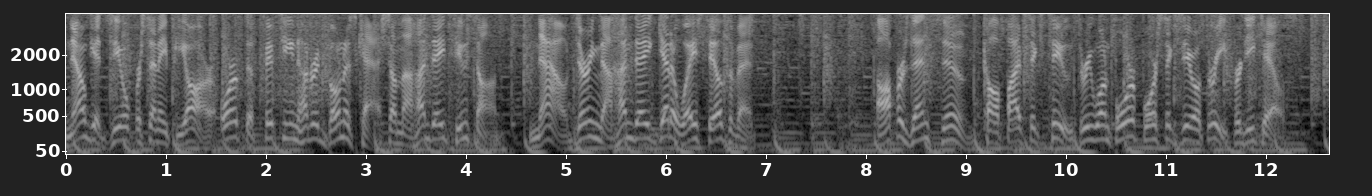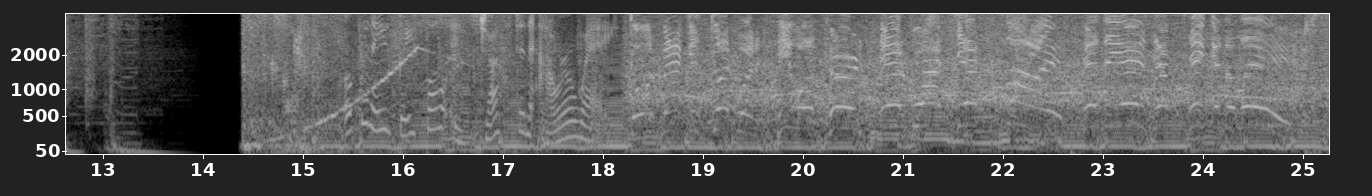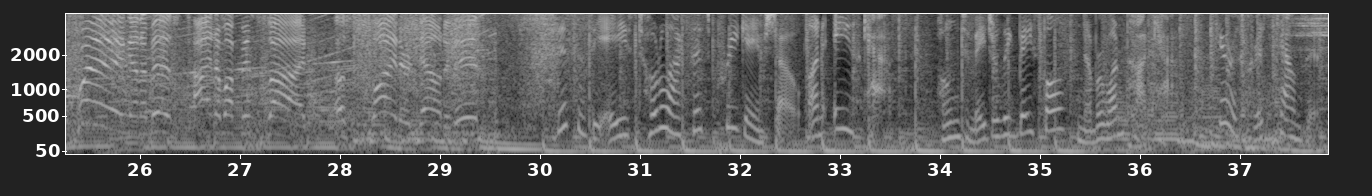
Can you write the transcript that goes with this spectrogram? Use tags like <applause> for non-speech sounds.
Now get 0% APR or up to 1500 bonus cash on the Hyundai Tucson. Now, during the Hyundai Getaway Sales Event. Offers end soon. Call 562 314 4603 for details. Oakland A's baseball is just an hour away. Going back is Goodwin. He will turn and watch it fly. And the A's have taken the lead. Swing and a miss. Tied him up inside. A slider down and in. This is the A's Total Access pregame show on A's Cast, home to Major League Baseball's number one podcast. Here is Chris Townsend.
